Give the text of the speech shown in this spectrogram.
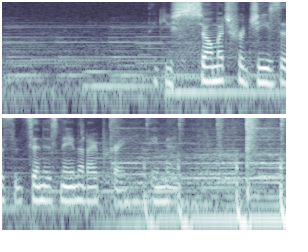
Thank you so much for Jesus. It's in his name that I pray. Amen.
